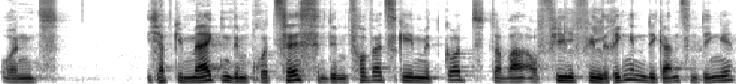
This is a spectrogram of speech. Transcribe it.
Und ich habe gemerkt, in dem Prozess, in dem Vorwärtsgehen mit Gott, da war auch viel, viel Ringen, die ganzen Dinge.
